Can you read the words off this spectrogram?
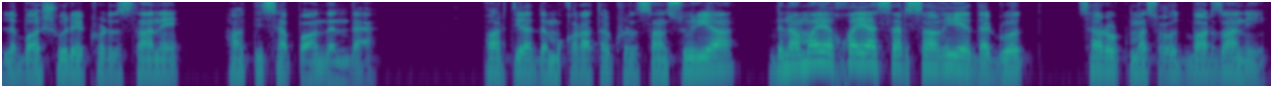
لباشور کردستان هاتی سپاندنده. پارتیا دموکرات کردستان سوریا د نامای خویا سرساغی د گوت سروک مسعود بارزانی.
